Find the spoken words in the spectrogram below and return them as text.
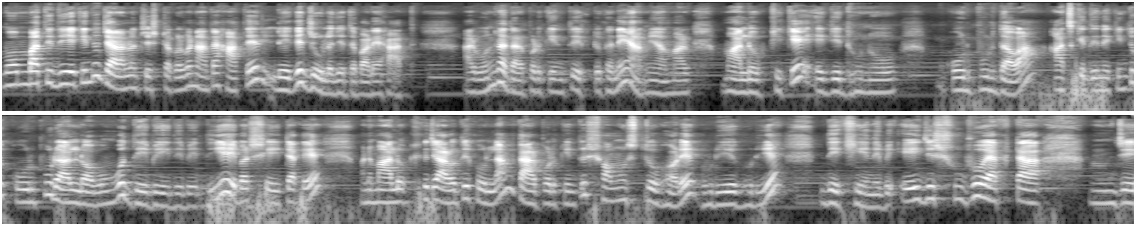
মোমবাতি দিয়ে কিন্তু জ্বালানোর চেষ্টা করবে, না হাতে লেগে জ্বলে যেতে পারে হাত। আর বন্ধুরা, তারপর কিন্তু একটুখানি আমি আমার মা লক্ষ্মীকে এই যে ধুনো কর্পূর দেওয়া। আজকে দিনে কিন্তু কর্পূর আর লবঙ্গ দেবেই দেবে। দিয়ে এবার সেইটাকে মানে মা লক্ষ্মীকে যে আরতি করলাম, তারপর কিন্তু সমস্ত ঘরে ঘুরিয়ে ঘুরিয়ে দেখিয়ে নেবে। এই যে শুভ একটা যে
